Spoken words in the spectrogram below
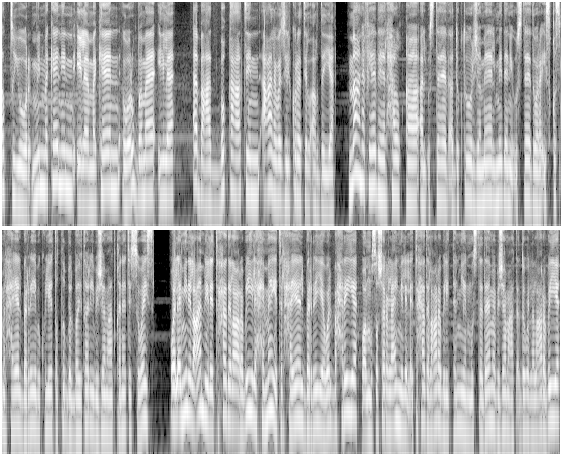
الطيور من مكان إلى مكان وربما إلى أبعد بقعة على وجه الكرة الأرضية. معنا في هذه الحلقة الأستاذ الدكتور جمال مدني أستاذ ورئيس قسم الحياة البرية بكلية الطب البيطري بجامعة قناة السويس والأمين العام للاتحاد العربي لحماية الحياة البرية والبحرية والمستشار العلمي للاتحاد العربي للتنمية المستدامة بجامعة الدول العربية.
